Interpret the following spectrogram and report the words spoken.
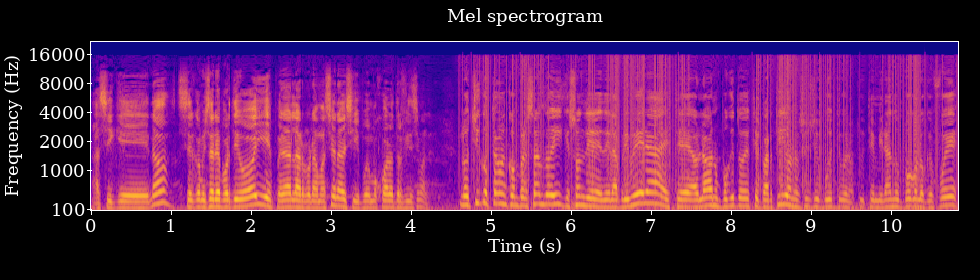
Así que no, ser comisario deportivo hoy y esperar la programación a ver si podemos jugar otro fin de semana. Los chicos estaban conversando ahí, que son de, la primera, este, hablaban un poquito de este partido, no sé si pudiste, bueno, estuviste mirando un poco lo que fue,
